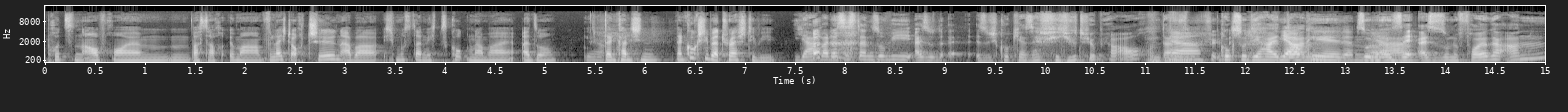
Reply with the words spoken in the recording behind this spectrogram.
putzen, aufräumen, was auch immer. Vielleicht auch chillen, aber ich muss da nichts gucken dabei. Also, dann kann ich, ein- dann gucke ich lieber Trash-TV. Ja, aber das ist dann so wie, also, also ich gucke ja sehr viel YouTube ja auch und dann Ja. guckst du dir halt Ja, dann, okay, dann- so, ja. eine, also so eine Folge an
